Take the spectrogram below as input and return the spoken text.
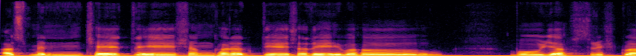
अस्मिन् क्षेत्रे संघरत्ये सदैव। भूय सृष्ट्वा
